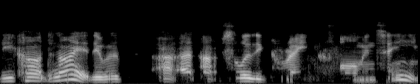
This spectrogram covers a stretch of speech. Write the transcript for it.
you can't deny it. They were an absolutely great performing team,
